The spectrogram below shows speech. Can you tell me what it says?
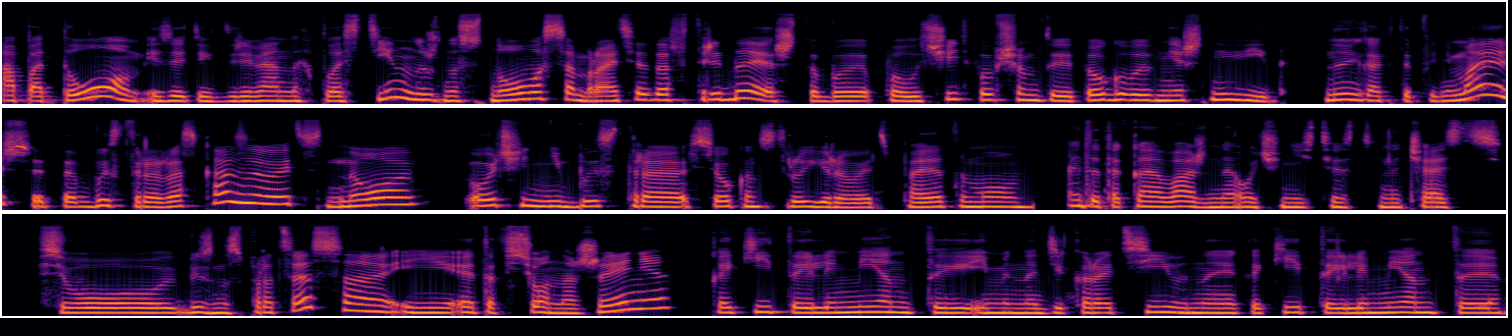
А потом из этих деревянных пластин нужно снова собрать это в 3D, чтобы получить, в общем-то, итоговый внешний вид. Ну и как ты понимаешь, это быстро рассказывать, но очень не быстро все конструировать. Поэтому это такая важная, очень естественная часть всего бизнес-процесса, и это все на Жене. Какие-то элементы именно декоративные, какие-то элементы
